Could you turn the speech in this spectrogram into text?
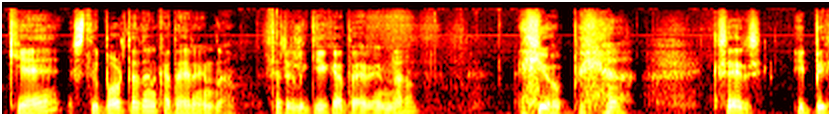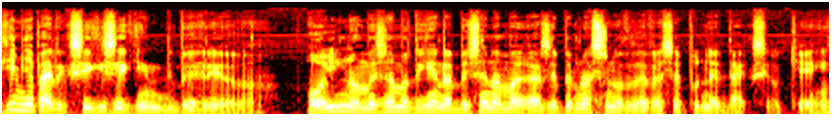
και στην πόρτα ήταν η Κατερίνα. Θρηλυκή Κατερίνα, η οποία, ξέρεις, υπήρχε μια παρεξήγηση εκείνη την περίοδο. Όλοι νομίζαμε ότι για να μπεις σε ένα μαγαζί πρέπει να συνοδεύεσαι, που είναι εντάξει, OK. Okay.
